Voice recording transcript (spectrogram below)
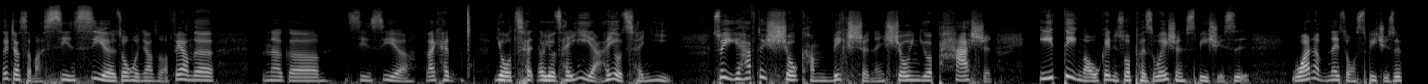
那叫什么？sincere 中文叫什么？非常的那个 sincere，like 很有诚有诚意啊，很有诚意。所以 you have to show conviction and showing your passion。一定哦，我跟你说，persuasion speech 是 one of 那种 speech 是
